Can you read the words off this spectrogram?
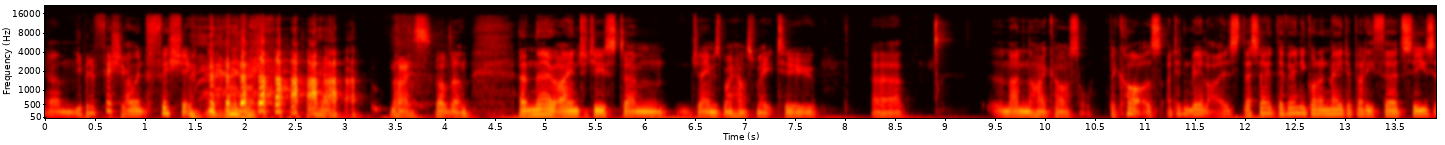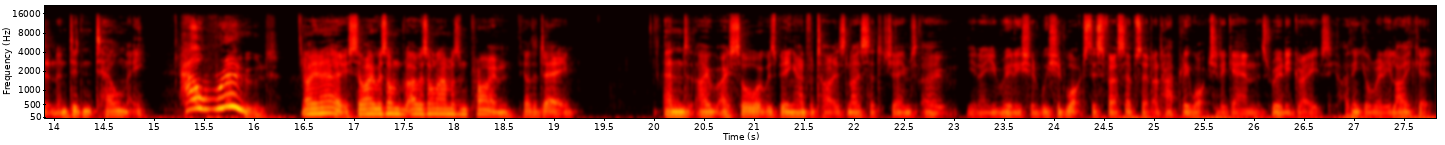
um, You've been fishing. I went fishing. nice, well done. Um, no, I introduced um, James, my housemate, to uh, the Man in the High Castle because I didn't realise they're so they've only gone and made a bloody third season and didn't tell me. How rude! I know. So I was on I was on Amazon Prime the other day, and I, I saw it was being advertised, and I said to James, "Oh, you know, you really should. We should watch this first episode. I'd happily watch it again. It's really great. I think you'll really like it."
